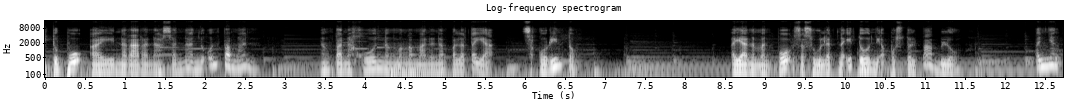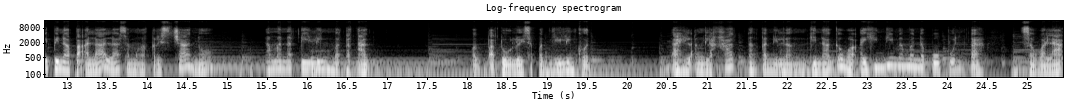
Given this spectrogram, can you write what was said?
Ito po ay nararanasan na noon pa man ng panahon ng mga mananampalataya sa Korinto. Kaya naman po sa sulat na ito ni Apostol Pablo, kanyang ipinapaalala sa mga Kristiyano na manatiling matatag, magpatuloy sa paglilingkod dahil ang lahat ng kanilang ginagawa ay hindi naman napupunta sa wala.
